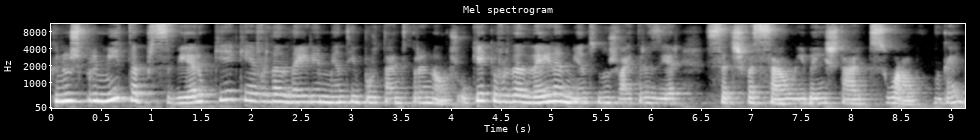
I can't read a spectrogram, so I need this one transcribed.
que nos permita perceber o que é que é verdadeiramente importante para nós, o que é que verdadeiramente nos vai trazer satisfação e bem-estar pessoal, ok?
